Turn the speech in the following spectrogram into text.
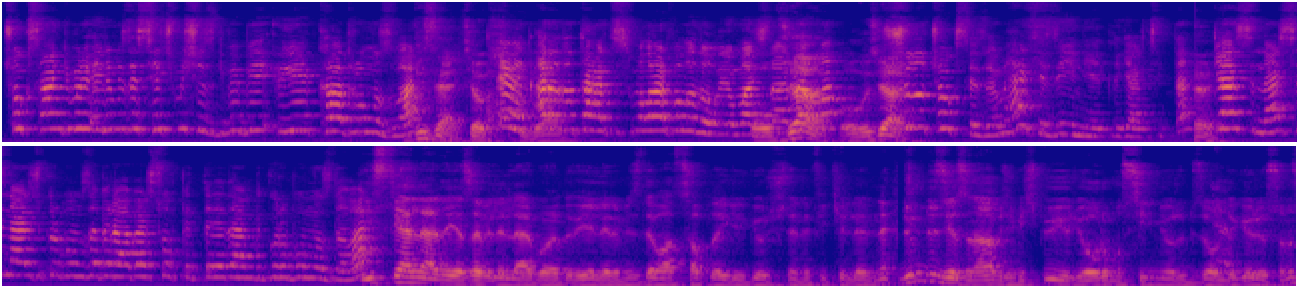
çok sanki böyle elimizde seçmişiz gibi bir üye kadromuz var. Güzel çok şükür. Evet arada tartışmalar falan oluyor maçlarda Olacak, ama olacak. şunu çok seviyorum. Herkes iyi niyetli gerçekten. Evet. Gelsinler sinerji grubumuzla beraber sohbetler eden bir grubumuz da var. İsteyenler de yazabilirler bu arada üyelerimiz de WhatsApp'la ilgili görüşlerini, fikirlerini. Dümdüz yazın abicim. Hiçbir yorumu silmiyoruz biz orada Evet. görüyorsunuz.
